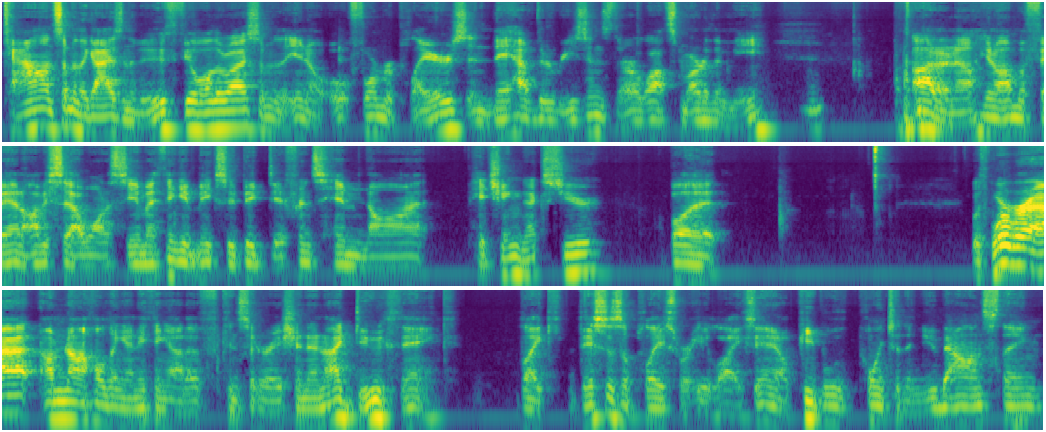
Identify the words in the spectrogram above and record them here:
talent. Some of the guys in the booth feel otherwise. Some of the you know former players, and they have their reasons. They're a lot smarter than me. I don't know. You know, I'm a fan. Obviously, I want to see him. I think it makes a big difference him not pitching next year, but with where we're at, I'm not holding anything out of consideration. And I do think like this is a place where he likes. You know, people point to the New Balance thing.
